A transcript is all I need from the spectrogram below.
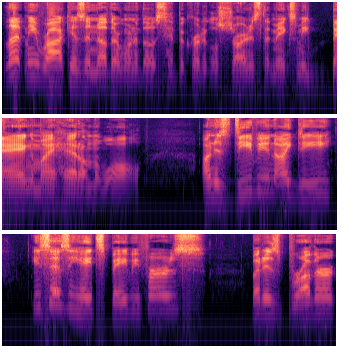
Let Me Rock is another one of those hypocritical shartists that makes me bang my head on the wall. On his Deviant ID, he says he hates baby furs, but his brother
